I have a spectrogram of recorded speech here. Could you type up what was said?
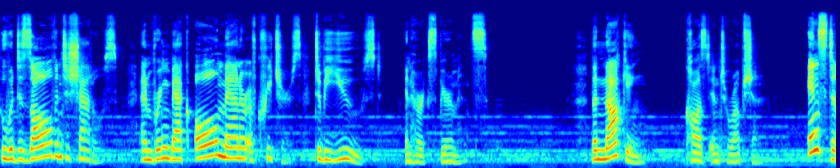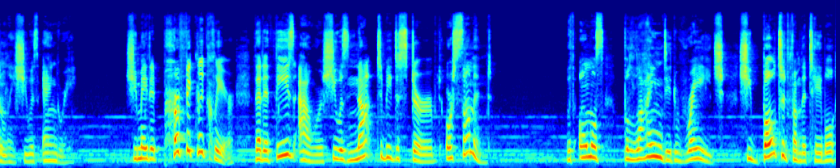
who would dissolve into shadows and bring back all manner of creatures to be used in her experiments. The knocking caused interruption. Instantly, she was angry. She made it perfectly clear that at these hours she was not to be disturbed or summoned. With almost blinded rage, she bolted from the table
